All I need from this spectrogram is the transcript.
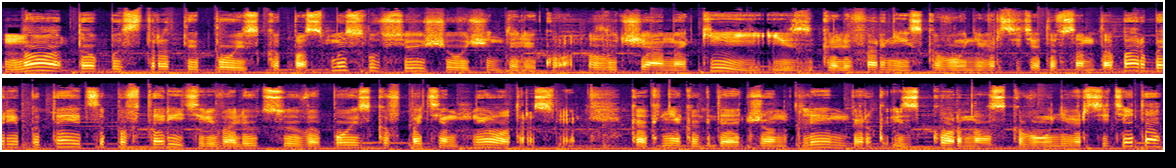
Но до быстроты поиска по смыслу все еще очень далеко. Лучана Кей из Калифорнийского университета в Санта-Барбаре пытается повторить революцию веб-поиска в патентной отрасли. Как некогда Джон Клейнберг из Корнеллского университета,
